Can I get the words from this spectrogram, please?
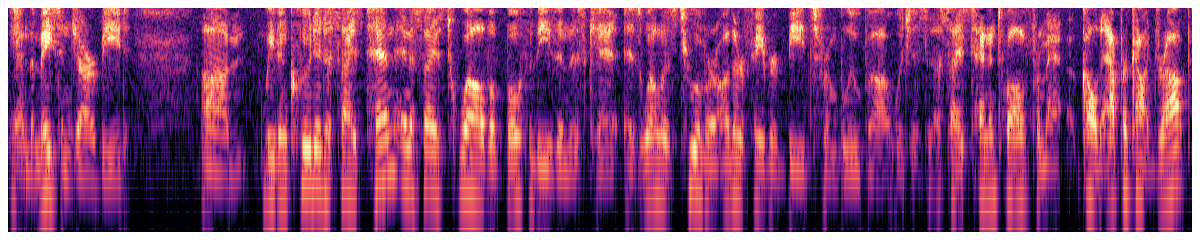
and the Mason jar bead. Um, we've included a size 10 and a size 12 of both of these in this kit, as well as two of our other favorite beads from Bloop, uh, which is a size 10 and 12 from called Apricot Drop,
